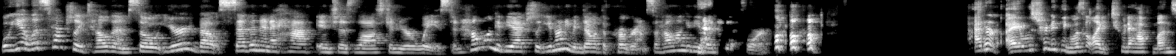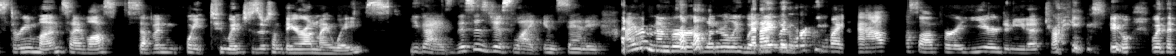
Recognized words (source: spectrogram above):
Well, yeah, let's actually tell them. So you're about seven and a half inches lost in your waist. And how long have you actually, you're not even done with the program. So how long have you been in it for? I don't I was trying to think, wasn't it like two and a half months, three months, and I've lost 7.2 inches or something around my waist? You guys, this is just like insanity. I remember literally when I've been working my ass off for a year, Danita, trying to with a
